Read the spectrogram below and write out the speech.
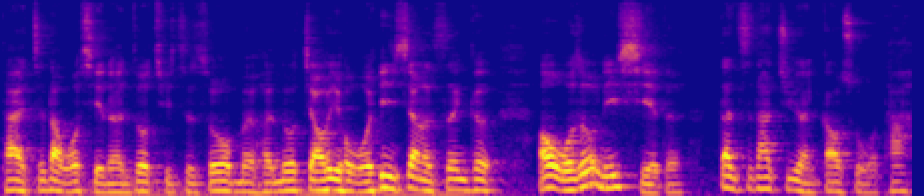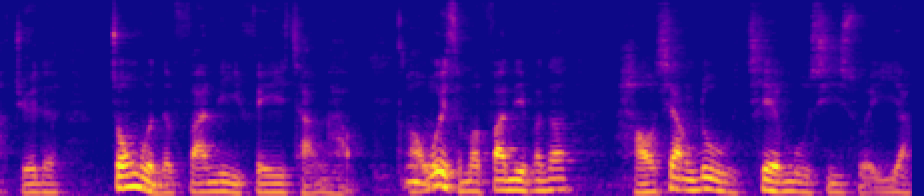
他也知道我写了很多曲子，所以我们很多交友，我印象很深刻。哦，我说你写的，但是他居然告诉我，他觉得中文的翻译非常好。啊、哦，为什么翻译？反正好像鹿切木溪水一样。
